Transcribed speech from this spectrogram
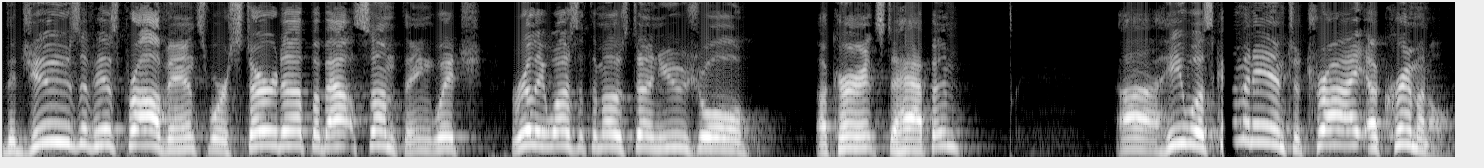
The Jews of his province were stirred up about something which really wasn't the most unusual occurrence to happen. Uh, he was coming in to try a criminal,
